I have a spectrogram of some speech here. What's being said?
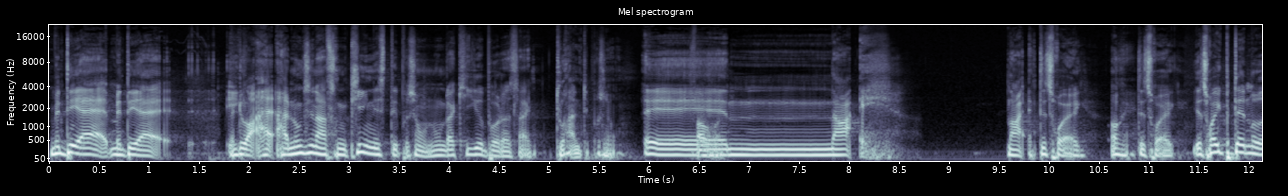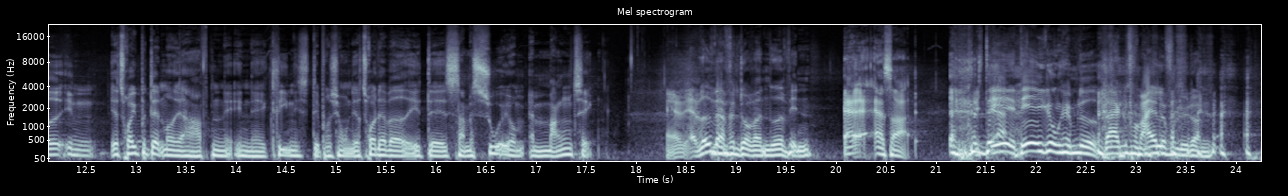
Men det er, men det er Men du har, har, du nogensinde haft sådan en klinisk depression? Nogen, der har kigget på dig og sagt, du har en depression? øh, nej. Nej, det tror jeg ikke. Okay. Det tror jeg ikke. Jeg tror ikke på den måde, en, jeg tror ikke på den måde, jeg har haft en, en øh, klinisk depression. Jeg tror, det har været et uh, sammensurium af mange ting. Jeg, jeg ved i hvert fald, du har været nede at vinde. Ja, altså, Det, det, er, det er ikke nogen hemmelighed, hverken for mig eller for lytteren.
